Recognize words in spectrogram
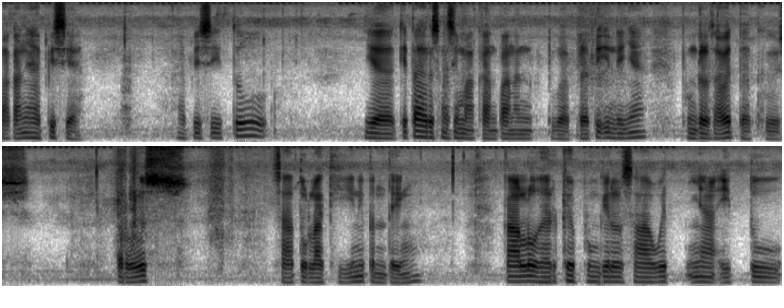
Pakannya habis ya. Habis itu ya kita harus ngasih makan panen kedua. Berarti intinya bungkel sawit bagus. Terus satu lagi ini penting. Kalau harga bungkil sawitnya itu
